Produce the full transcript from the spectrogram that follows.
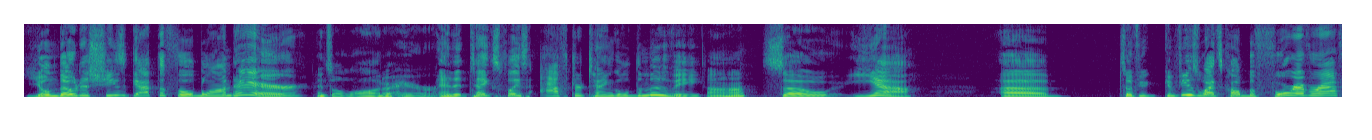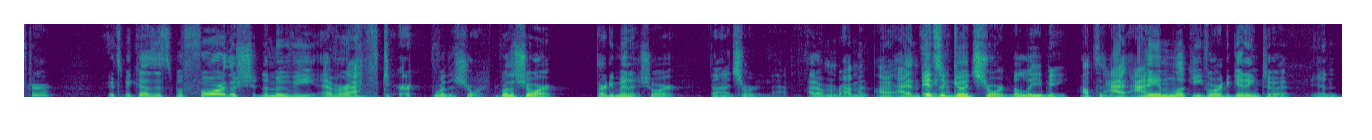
you'll notice she's got the full blonde hair, It's a lot of hair. and it takes place after Tangled the movie. Uh-huh. So yeah. Uh, so if you're confused why it's called Before Ever After, it's because it's before the sh- the movie Ever After For the short. for the short, thirty minute short. Uh, it's shorter than that. I don't remember how many. I, I hadn't It's a it. good short, believe me. I'll t- I, I am looking forward to getting to it in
